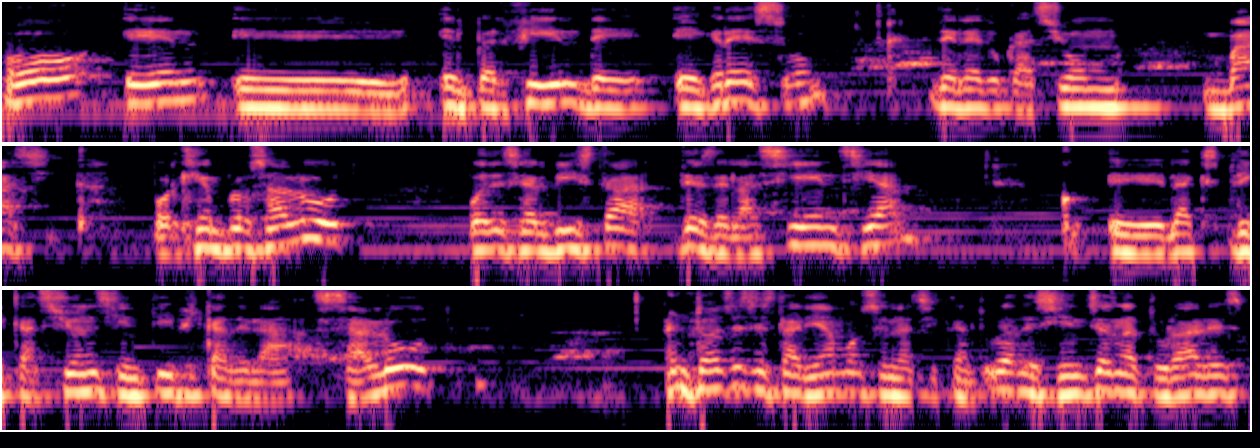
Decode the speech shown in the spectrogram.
o en eh, el perfil de egreso de la educación básica. Por ejemplo, salud puede ser vista desde la ciencia, eh, la explicación científica de la salud. Entonces estaríamos en la asignatura de ciencias naturales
